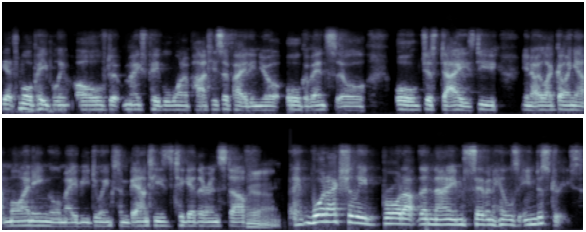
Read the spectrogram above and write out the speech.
gets more people involved. It makes people want to participate in your org events or or just days. Do you you know like going out mining or maybe doing some bounties together and stuff? Yeah. What actually brought up the name Seven Hills Industries?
